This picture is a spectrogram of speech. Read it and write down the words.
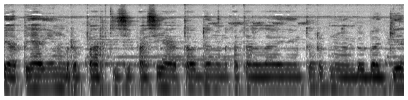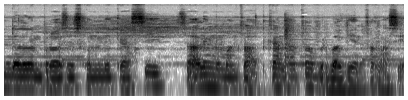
pihak-pihak yang berpartisipasi atau dengan kata lain yang turut mengambil bagian dalam proses komunikasi saling memanfaatkan atau berbagi informasi.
